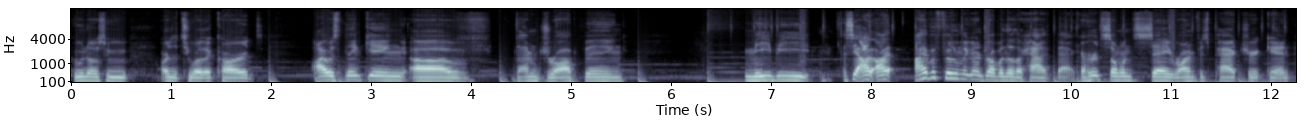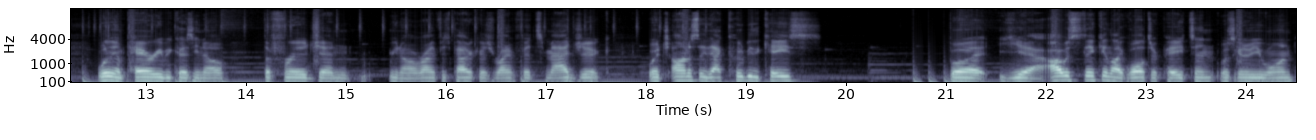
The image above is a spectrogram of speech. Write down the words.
Who knows who are the two other cards? I was thinking of them dropping maybe. See, I, I, I have a feeling they're going to drop another halfback. I heard someone say Ryan Fitzpatrick and William Perry because, you know, the fridge and, you know, Ryan Fitzpatrick is Ryan Fitz Magic, which honestly, that could be the case. But yeah, I was thinking like Walter Payton was going to be one.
